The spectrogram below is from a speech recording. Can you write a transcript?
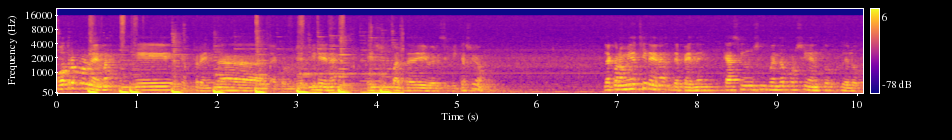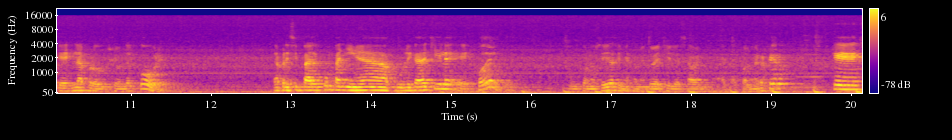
Otro problema que enfrenta la economía chilena es su falta de diversificación. La economía chilena depende casi un 50% de lo que es la producción del cobre. La principal compañía pública de Chile es Codelco, muy conocida, si me están viendo de Chile saben a cuál me refiero, que es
